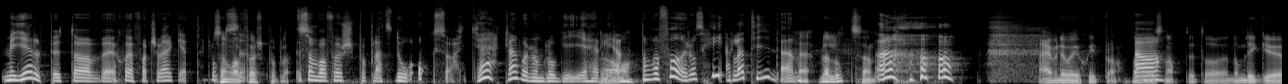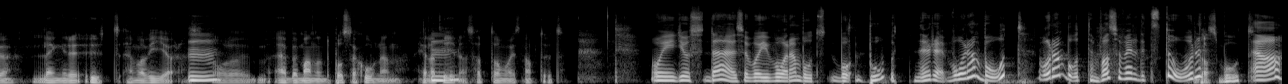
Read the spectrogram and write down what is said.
med hjälp av Sjöfartsverket. Som var först på plats. som var först på plats då också. Jäklar vad de låg i i helgen. Ja. De var före oss hela tiden. Jävla lotsen. Nej men det var ju skitbra. De Ja. var ju snabbt ut och de ligger ju längre ut än vad vi gör. Mm. Och är bemannade på stationen hela Mm. tiden. Så att de var ju snabbt ut. Och just där så var ju våran bot, bo, bot, nu är det, våran bot, våran bot, den var så väldigt stor. Glassbot. Ja,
